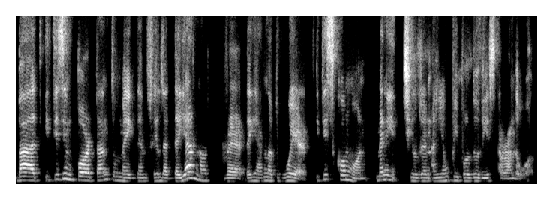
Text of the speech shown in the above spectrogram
but it is important to make them feel that they are not rare, they are not weird. It is common. Many children and young people do this around the world.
